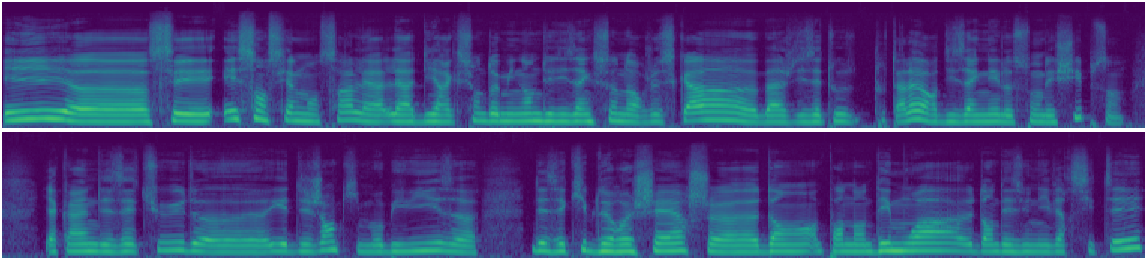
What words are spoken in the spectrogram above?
Et euh, c'est essentiellement ça, la, direction dominante du design sonore. Jusqu'à, euh, bah, je disais tout, tout, à l'heure, designer le son des chips. Il y a quand même des études, euh, il y a des gens qui mobilisent des équipes de recherche pendant des mois dans des universités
